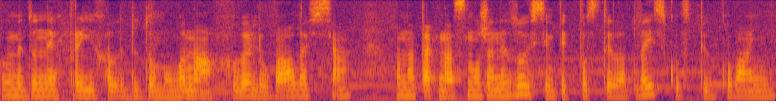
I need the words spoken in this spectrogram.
Коли ми до них приїхали додому, вона хвилювалася. Вона так нас, може, не зовсім підпустила близько в спілкуванні.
